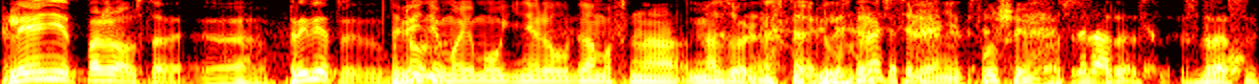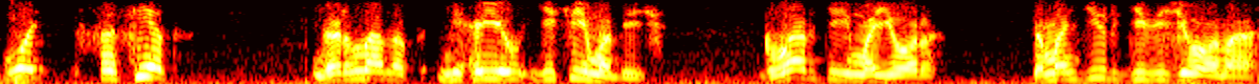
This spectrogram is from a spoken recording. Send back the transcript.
Леонид, пожалуйста, э, привет. Видимо, ему генерал Гамов на мозоль наступил. Здравствуйте, Леонид, слушаем вас. Здравствуйте. Здравствуйте. Мой сосед Горланов Михаил Ефимович, гвардии майор, командир дивизиона,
